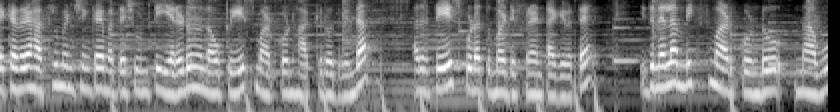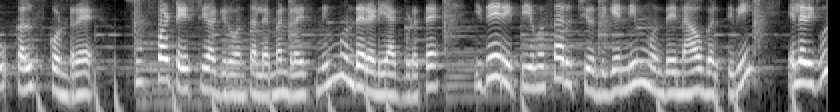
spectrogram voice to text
ಯಾಕಂದರೆ ಹಸಿರು ಮೆಣಸಿನ್ಕಾಯಿ ಮತ್ತು ಶುಂಠಿ ಎರಡೂ ನಾವು ಪೇಸ್ಟ್ ಮಾಡ್ಕೊಂಡು ಹಾಕಿರೋದ್ರಿಂದ ಅದ್ರ ಟೇಸ್ಟ್ ಕೂಡ ತುಂಬ ಡಿಫ್ರೆಂಟ್ ಆಗಿರುತ್ತೆ. ಇದನ್ನೆಲ್ಲ ಮಿಕ್ಸ್ ಮಾಡಿಕೊಂಡು ನಾವು ಕಲಿಸ್ಕೊಂಡ್ರೆ ಸೂಪರ್ ಟೇಸ್ಟಿಯಾಗಿರುವಂಥ ಲೆಮನ್ ರೈಸ್ ನಿಮ್ಮ ಮುಂದೆ ರೆಡಿ ಆಗಿಬಿಡುತ್ತೆ. ಇದೇ ರೀತಿ ಹೊಸ ರುಚಿಯೊಂದಿಗೆ ನಿಮ್ಮ ಮುಂದೆ ನಾವು ಬರ್ತೀವಿ. ಎಲ್ಲರಿಗೂ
